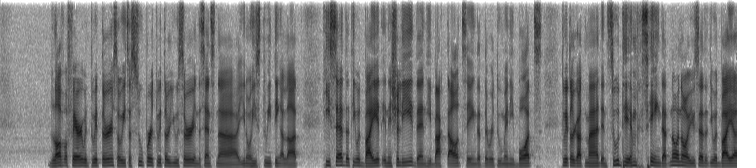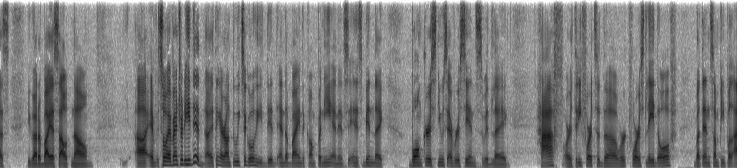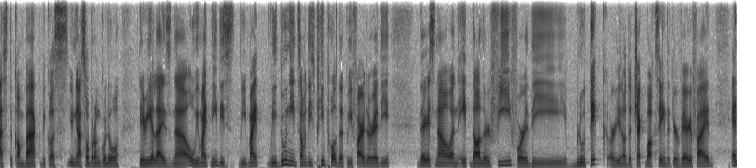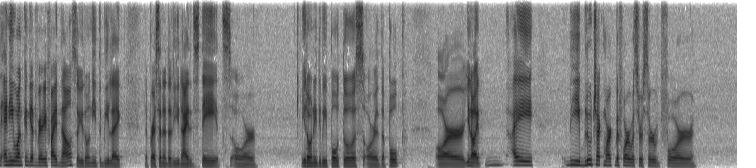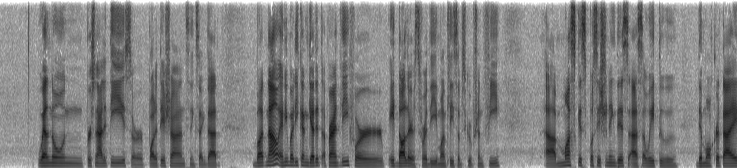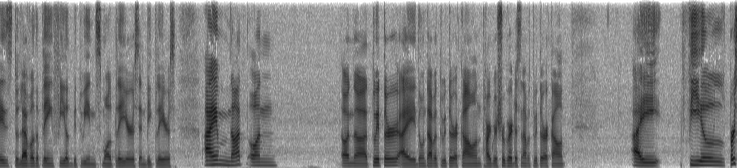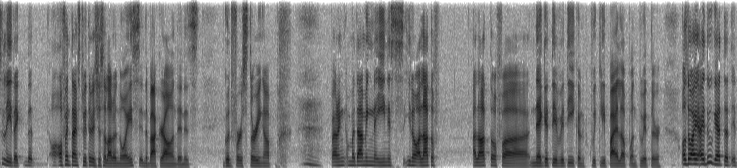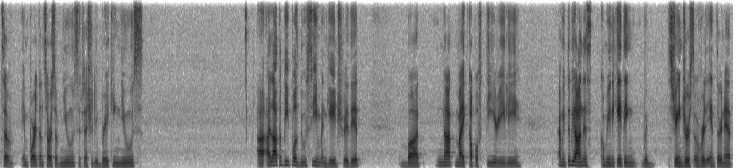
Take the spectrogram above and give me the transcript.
love affair with Twitter. So he's a super Twitter user in the sense na, you know, he's tweeting a lot. He said that he would buy it initially, then he backed out saying that there were too many bots. Twitter got mad and sued him saying that no, no, you said that you would buy us. You got to buy us out now uh, so eventually he did. I think around two weeks ago he did end up buying the company, and it's it's been like bonkers news ever since with like half or three fourths of the workforce laid off. But then some people asked to come back because yun nga sobrang gulo. They realized na oh we might need these we might we do need some of these people that we fired already. There is now an eight dollar fee for the blue tick or you know the checkbox saying that you're verified, and anyone can get verified now. So you don't need to be like the president of the United States or you don't need to be POTUS or the Pope or you know it I the blue check mark before was reserved for well-known personalities or politicians things like that. But now anybody can get it apparently for $8 for the monthly subscription fee. Uh, musk is positioning this as a way to democratize to level the playing field between small players and big players. I'm not on on uh, Twitter. I don't have a Twitter account. Hardware Sugar doesn't have a Twitter account. I feel personally like that oftentimes Twitter is just a lot of noise in the background and it's good for stirring up. Parang madaming nainis, you know, a lot of a lot of uh, negativity can quickly pile up on Twitter. Although I, I do get that it's an important source of news, especially breaking news. Uh, a lot of people do seem engaged with it, but not my cup of tea, really. I mean, to be honest, communicating with strangers over the internet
